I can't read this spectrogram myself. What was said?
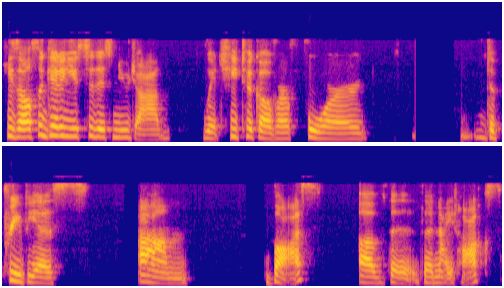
He's also getting used to this new job, which he took over for the previous um, boss of the the Nighthawks.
